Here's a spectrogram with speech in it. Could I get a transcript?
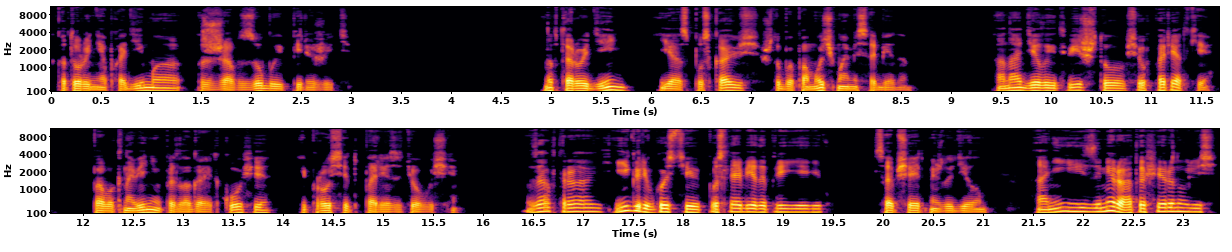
который необходимо, сжав зубы, пережить. На второй день я спускаюсь, чтобы помочь маме с обедом. Она делает вид, что все в порядке, по обыкновению предлагает кофе и просит порезать овощи. «Завтра Игорь в гости после обеда приедет», — сообщает между делом. «Они из Эмиратов вернулись.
